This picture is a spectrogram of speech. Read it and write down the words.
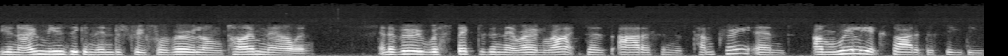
you know, music in the industry for a very long time now, and and are very respected in their own rights as artists in this country. And I'm really excited to see these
